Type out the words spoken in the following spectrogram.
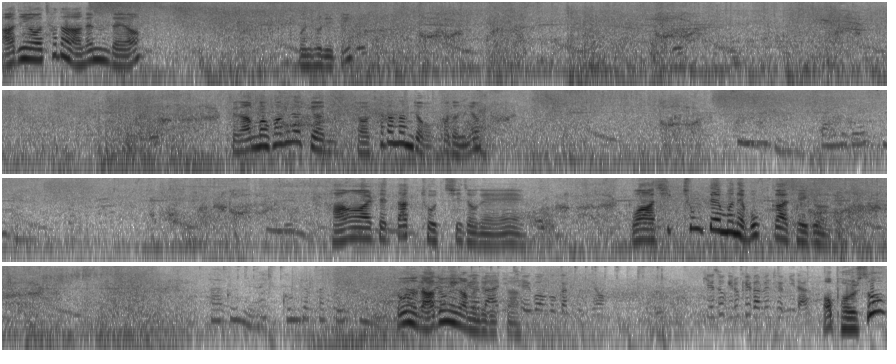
아니요, 차단 안 했는데요? 뭔 소리지? 제가 한번 확인할게요. 저 차단한 적 없거든요. 방어할 때 딱 좋지, 저게. 와, 식충 때문에 못 가, 지금. 아군이 공격받고 있습니다. 저거는 나중에 가면 꽤 되겠다. 많이 제거한 것 같군요. 계속 이렇게 가면 됩니다. 어, 벌써?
